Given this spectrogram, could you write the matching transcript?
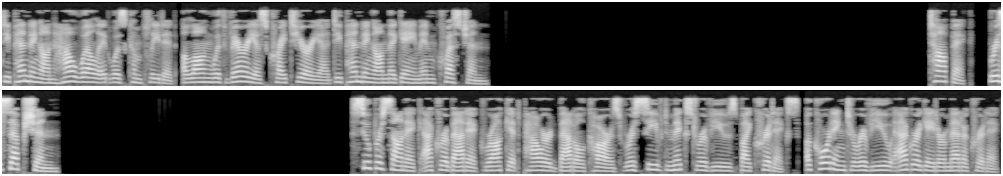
depending on how well it was completed, along with various criteria depending on the game in question. Reception Supersonic acrobatic rocket-powered battle cars received mixed reviews by critics, according to review aggregator Metacritic.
